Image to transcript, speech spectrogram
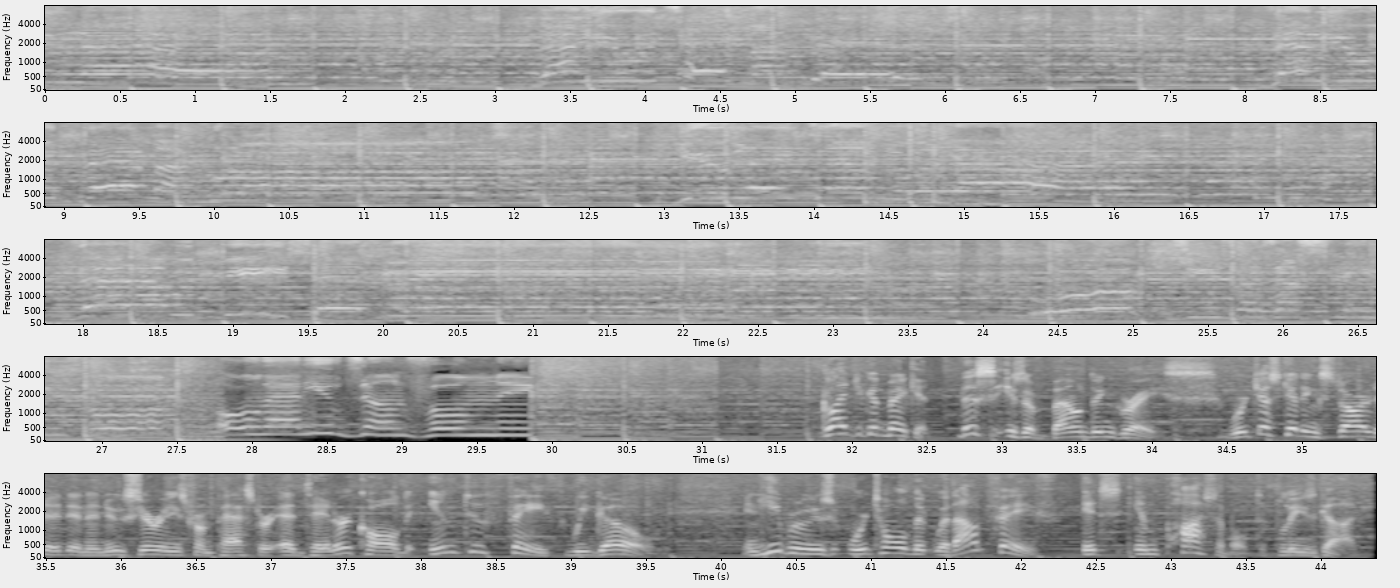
Glad you could make it. This is Abounding Grace. We're just getting started in a new series from Pastor Ed Taylor called Into Faith We Go. In Hebrews, we're told that without faith, it's impossible to please God.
